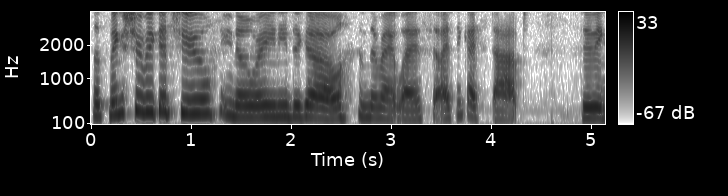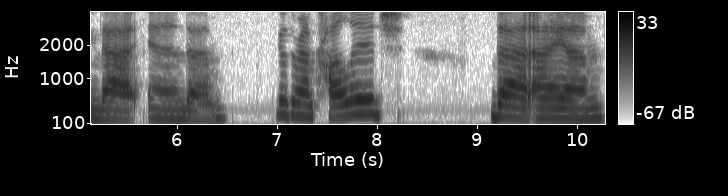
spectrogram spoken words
let's make sure we get you, you know, where you need to go in the right way. So I think I stopped doing that. And um, it was around college that I um,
